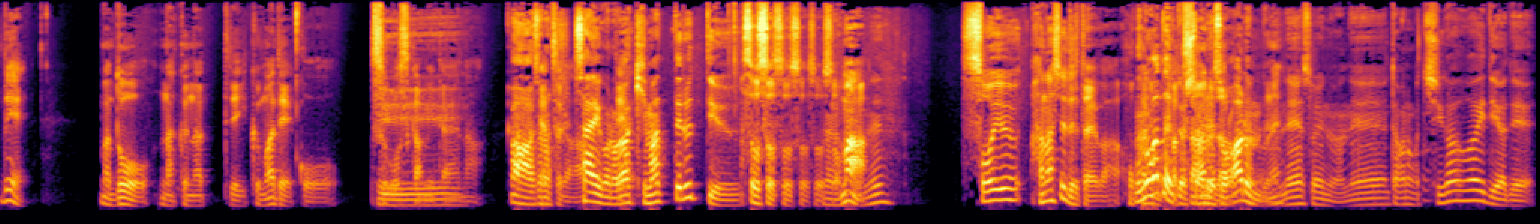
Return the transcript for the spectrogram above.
で、まあどう亡くなっていくまでこう、過ごすかみたいな。ああ、その、最後のが決まってるっていう。そうそうそうそうそう。まあ、そういう話自体は他にもたくさんあるあるんだよね。そういうのはね。だからなんか違うアイディアで、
